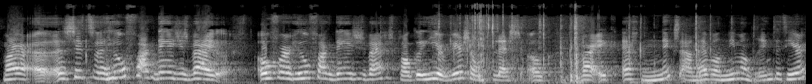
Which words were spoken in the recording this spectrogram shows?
Maar uh, er zitten heel vaak dingetjes bij. Over heel vaak dingetjes bijgesproken. Hier, weer zo'n fles ook. Waar ik echt niks aan heb, want niemand drinkt het hier.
